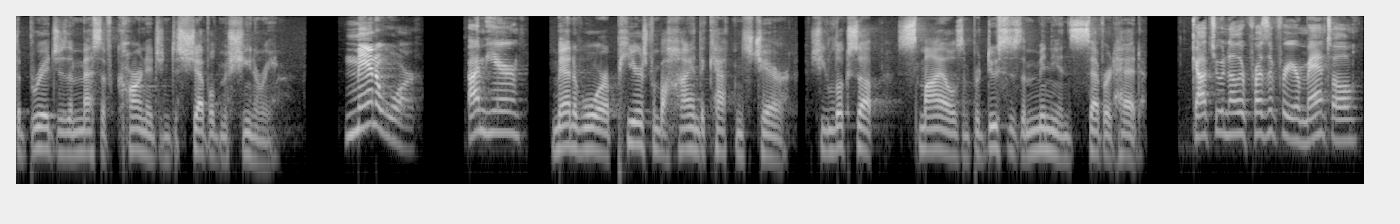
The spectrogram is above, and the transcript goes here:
The bridge is a mess of carnage and disheveled machinery. Man of War. I'm here. Man of War appears from behind the captain's chair. She looks up, smiles, and produces the minion's severed head. Got you another present for your mantel.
